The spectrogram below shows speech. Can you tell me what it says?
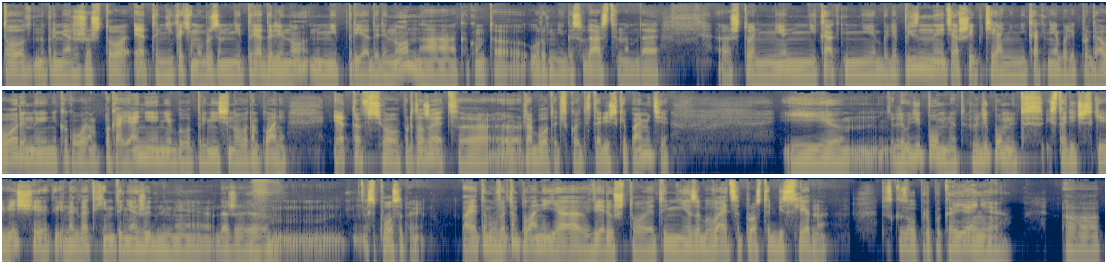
то, например, же, что это никаким образом не преодолено, не преодолено на каком-то уровне государственном, да, э, что не, никак не были признаны эти ошибки, они никак не были проговорены, никакого там покаяния не было принесено в этом плане. Это все продолжает э, работать в какой-то исторической памяти. И люди помнят, люди помнят исторические вещи иногда какими-то неожиданными даже способами. Поэтому в этом плане я верю, что это не забывается просто бесследно. Ты сказал про покаяние. А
